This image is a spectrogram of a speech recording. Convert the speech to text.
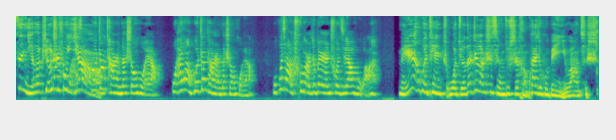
次你和平时不一样我想过。正常人的生活呀，我还想过正常人的生活呀，我不想出门就被人戳脊梁骨啊。没人会天，我觉得这个事情就是很快就会被遗忘。其实，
